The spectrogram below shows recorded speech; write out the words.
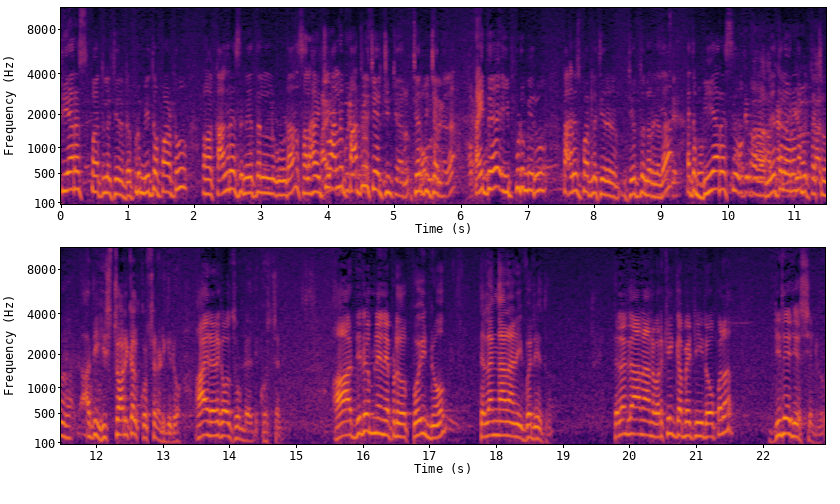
టీఆర్ఎస్ పార్టీలో చేరేటప్పుడు మీతో పాటు కాంగ్రెస్ నేతలను కూడా సలహా ఇచ్చి వాళ్ళని పార్టీలో చేర్చించారు చేర్పించారు కదా. అయితే ఇప్పుడు మీరు కాంగ్రెస్ పార్టీలో చేరే చేరుతున్నారు కదా. అయితే బీఆర్ఎస్ నేతలు ఎవరైనా మీకు టచ్ అది హిస్టారికల్ క్వశ్చన్ అడిగిరు. ఆయన అడగవలసి ఉండేది క్వశ్చన్ ఆ దినం నేను ఎప్పుడు పోయినో తెలంగాణని ఇవ్వలేదు. తెలంగాణ వర్కింగ్ కమిటీ లోపల డిలే చేసిండ్రు.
